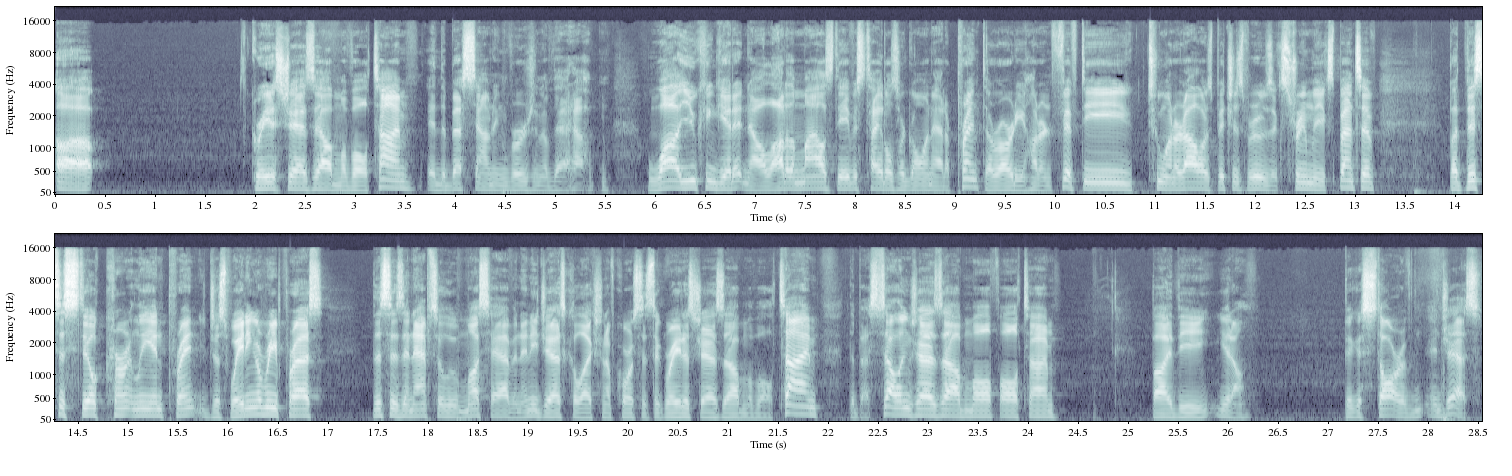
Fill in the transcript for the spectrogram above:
Uh, greatest jazz album of all time and the best sounding version of that album. While you can get it, now a lot of the Miles Davis titles are going out of print. They're already 150 $200. Bitches Brew is extremely expensive. But this is still currently in print, just waiting a repress. This is an absolute must have in any jazz collection. Of course, it's the greatest jazz album of all time, the best selling jazz album of all time by the, you know, biggest star of, in jazz.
